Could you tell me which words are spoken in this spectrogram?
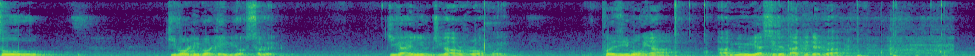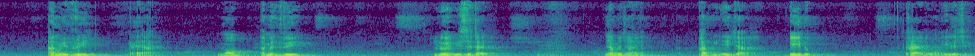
စိုးကြီးပေါက်လေးပေါက်လှိပ်ပြီးတော့ဆွလွယ်ကြီးကအင်းကိုကြီးကရောတော့မွေး ဖွဲ့စည်းပုံရအာမြို့ရစိတ္တတာဖြစ်တဲ့အတွက် MA3 ကန်ရတယ်နော် MA3 လွယ်ပြီးစစ်တိုက်တာညဘက်ကျရင်ဖတ်ပြီးအိတ်ကြတာအေးလို့ခိုက်တော့အေးတဲ့ချင်း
